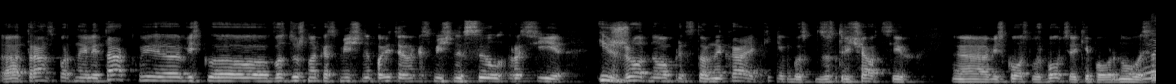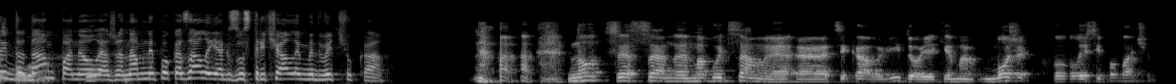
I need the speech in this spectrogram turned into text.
е, транспортний літак е, військово воздушно-космічних повітряно-космічних сил Росії і жодного представника, який би зустрічав цих е, військовослужбовців, які повернулися Ну і додам, пане Олеже, нам не показали, як зустрічали Медведчука. Ну, це мабуть, саме е, цікаве відео, яке ми може колись і побачимо.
